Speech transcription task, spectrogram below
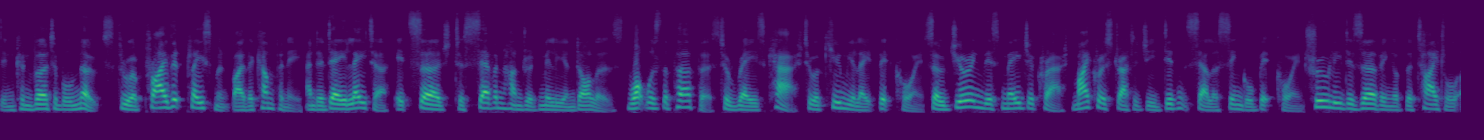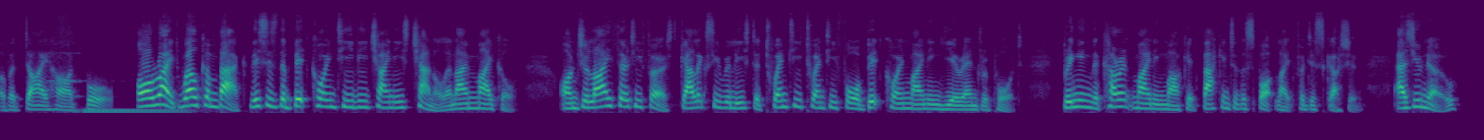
in convertible notes through a private placement by the company, and a day later, it surged to $700 million. What was the purpose? To raise cash, to accumulate Bitcoin. So during this major crash, MicroStrategy didn't sell a single Bitcoin, truly deserving of the title of a die-hard bull. All right, welcome back. This is the Bitcoin TV Chinese channel, and I'm Michael. On July 31st, Galaxy released a 2024 Bitcoin mining year-end report, bringing the current mining market back into the spotlight for discussion. As you know,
